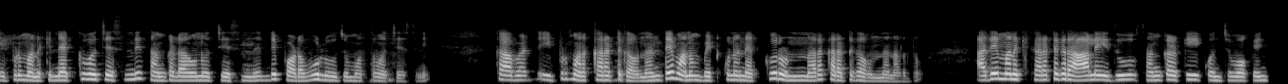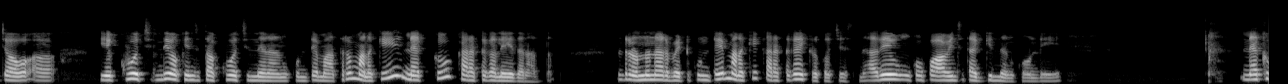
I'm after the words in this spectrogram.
ఇప్పుడు మనకి నెక్ వచ్చేసింది సంక డౌన్ వచ్చేసింది అండి పొడవు లూజు మొత్తం వచ్చేసినాయి. కాబట్టి ఇప్పుడు మనకు కరెక్ట్గా ఉంది. అంటే మనం పెట్టుకున్న నెక్ రెండున్నర కరెక్ట్గా ఉందని అర్థం. అదే మనకి కరెక్ట్గా రాలేదు సంకకి కొంచెం ఒక ఇంచు ఎక్కువ వచ్చింది ఒక ఇంచు తక్కువ వచ్చింది అని అనుకుంటే మాత్రం మనకి నెక్ కరెక్ట్గా లేదని అర్థం. అంటే రెండున్నర పెట్టుకుంటే మనకి కరెక్ట్గా ఇక్కడికి వచ్చేసింది అదే ఇంకో పావు ఇంచు తగ్గింది అనుకోండి నెక్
